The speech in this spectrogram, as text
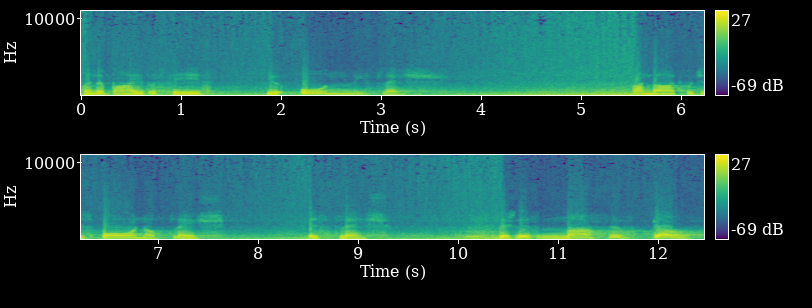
When the Bible says, you're only flesh. And that which is born of flesh is flesh. There's this massive gulf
